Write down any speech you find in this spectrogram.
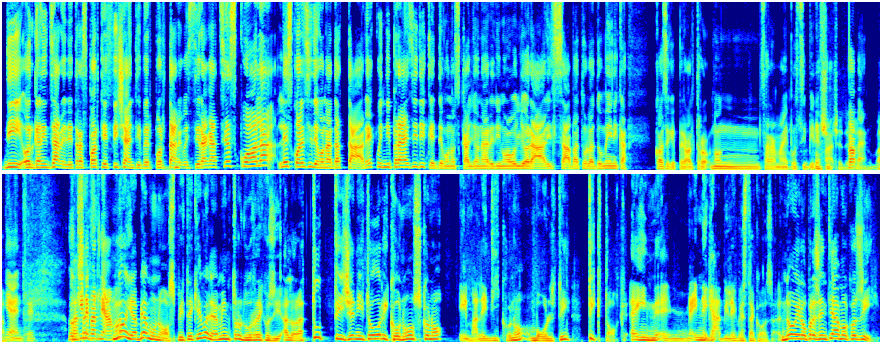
di organizzare dei trasporti efficienti per portare questi ragazzi a scuola, le scuole si devono adattare, quindi i presidi che devono scaglionare di nuovo gli orari, il sabato, la domenica. Cose che peraltro non sarà mai possibile non fare. Vabbè, vabbè. niente. Con Ma chi sai, ne parliamo? Noi abbiamo un ospite che vogliamo introdurre così. Allora, tutti i genitori conoscono e maledicono molti TikTok. È, in- è- è innegabile questa cosa. Noi lo presentiamo così.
